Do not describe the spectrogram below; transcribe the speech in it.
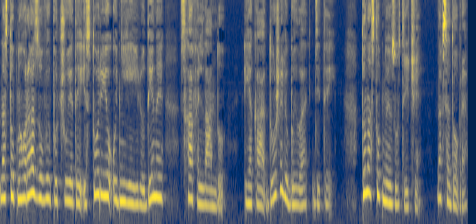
Наступного разу ви почуєте історію однієї людини з Хафельланду, яка дуже любила дітей. До наступної зустрічі. На все добре.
